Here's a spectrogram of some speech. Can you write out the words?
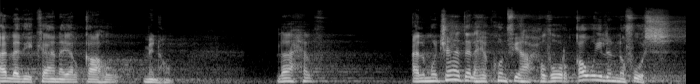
الذي كان يلقاه منهم. لاحظ المجادلة يكون فيها حضور قوي للنفوس.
